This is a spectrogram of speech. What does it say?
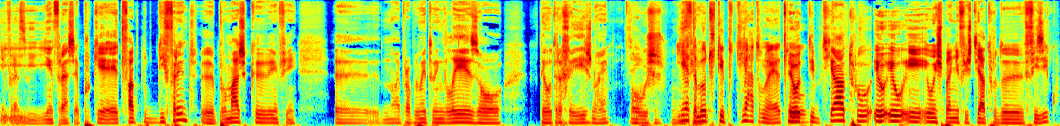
e, em França. E, e, em França, porque é de facto diferente, uh, por mais que, enfim, não é propriamente o inglês ou tem outra raiz, não é? Os, e é também outro tipo de teatro, não é? Tu... É outro tipo de teatro. Eu, eu, eu em Espanha fiz teatro de físico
